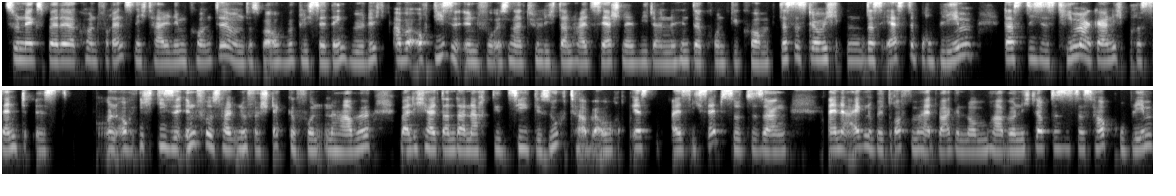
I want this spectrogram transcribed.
zunächst bei der Konferenz nicht teilnehmen konnte. Und das war auch wirklich sehr denkwürdig. Aber auch diese Info ist natürlich dann halt sehr schnell wieder in den Hintergrund gekommen. Das ist, glaube ich, das erste Problem, dass dieses Thema gar nicht präsent ist. Und auch ich diese Infos halt nur versteckt gefunden habe, weil ich halt dann danach gezielt gesucht habe, auch erst als ich selbst sozusagen eine eigene Betroffenheit wahrgenommen habe. Und ich glaube, das ist das Hauptproblem.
